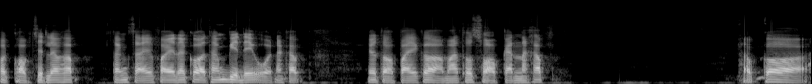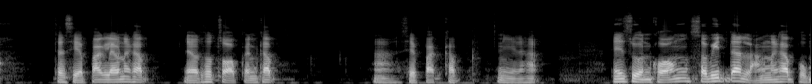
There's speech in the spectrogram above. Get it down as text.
ประกอบเสร็จแล้วครับทั้งสายไฟแล้วก็ทั้งเบียดไดโอดนะครับเดี๋ยวต่อไปก็มาทดสอบกันนะครับ ครับก็จะเสียบปลั๊กแล้วนะครับ เดี๋ยวทดสอบกันครับอ่าเสียบปลั๊กครับนี่นะฮะในส่วนของสวิตช์ด้านหลังนะครับ ผม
